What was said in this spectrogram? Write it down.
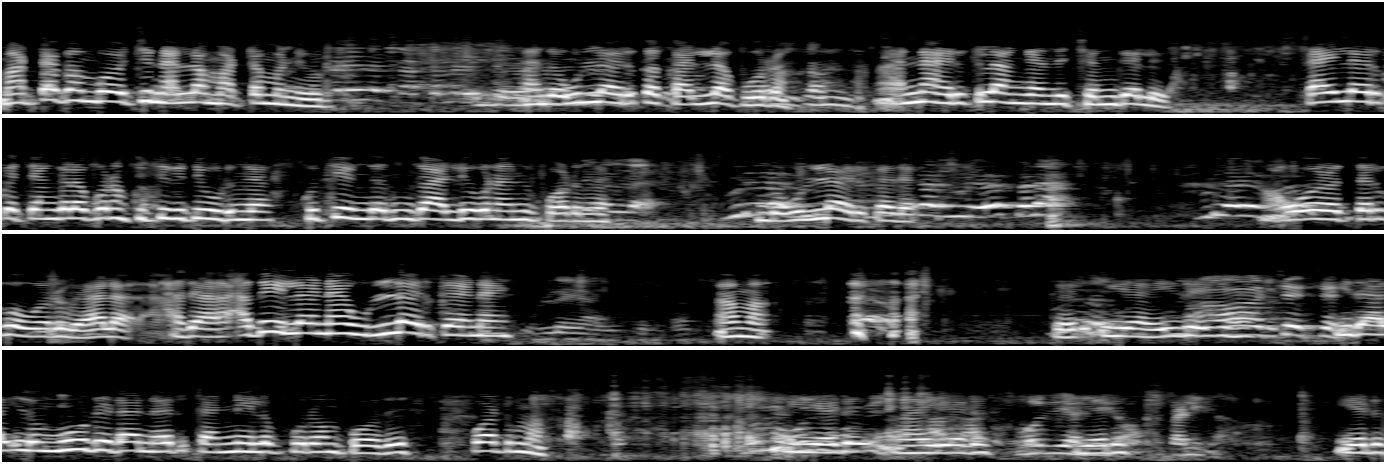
மட்டை கம்பை வச்சு நல்லா மட்டம் பண்ணி விடு அந்த உள்ளே இருக்க கல்லை பூரா அண்ணா இருக்குல்ல அங்கே அந்த செங்கல் சைடில் இருக்க செங்கலை பூரா குத்தி குத்தி விடுங்க குத்தி இங்கே இங்கே அள்ளி கொண்டாந்து போடுங்க இங்கே உள்ளே இருக்கதை ஒவ்வொருத்தருக்கும் ஒவ்வொரு வேலை அது அது இல்லைண்ணே உள்ளே இருக்கேண்ணே ஆமாம் இது இதை இதை மூடுடா நெரு தண்ணியில் புறம் போகுது போட்டுமா எடு எடு எடு எடு.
